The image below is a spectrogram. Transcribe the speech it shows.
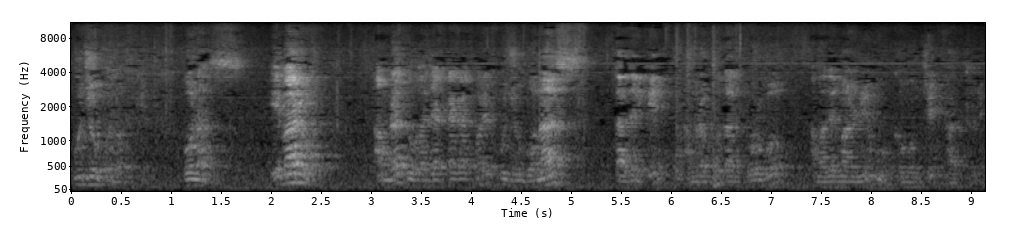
পুজো উপলক্ষে বোনাস এবারও আমরা দু হাজার টাকা করে পুজো বোনাস তাদেরকে আমরা প্রদান করব আমাদের মাননীয় মুখ্যমন্ত্রীর হাত ধরে।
